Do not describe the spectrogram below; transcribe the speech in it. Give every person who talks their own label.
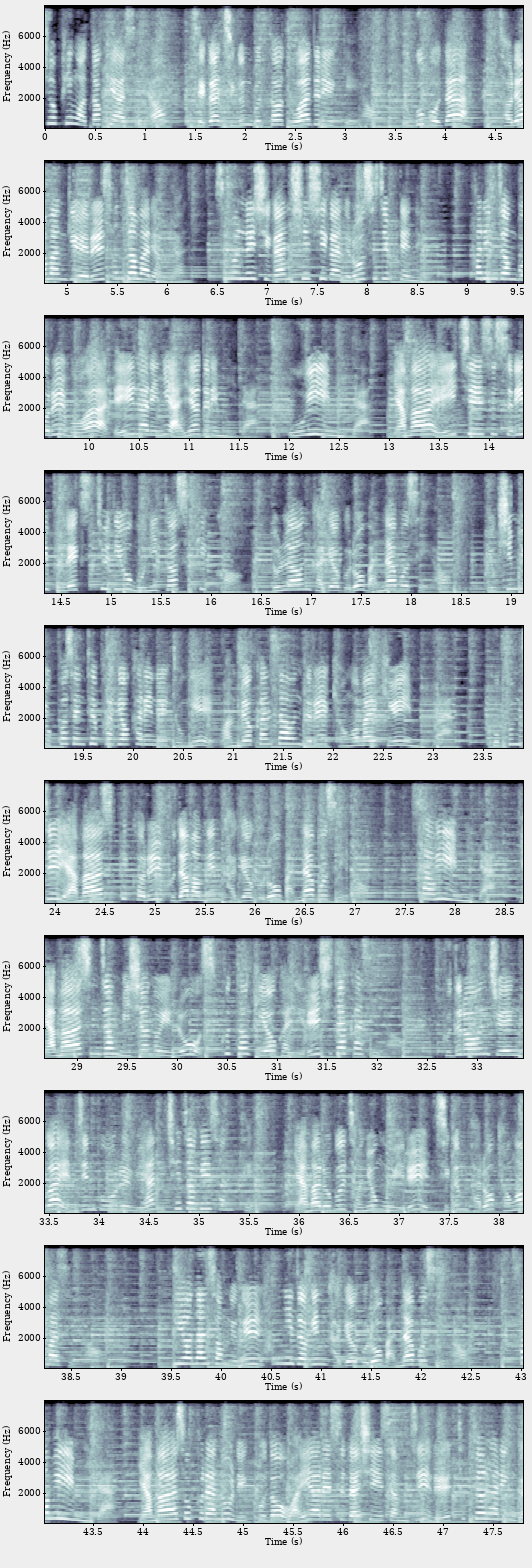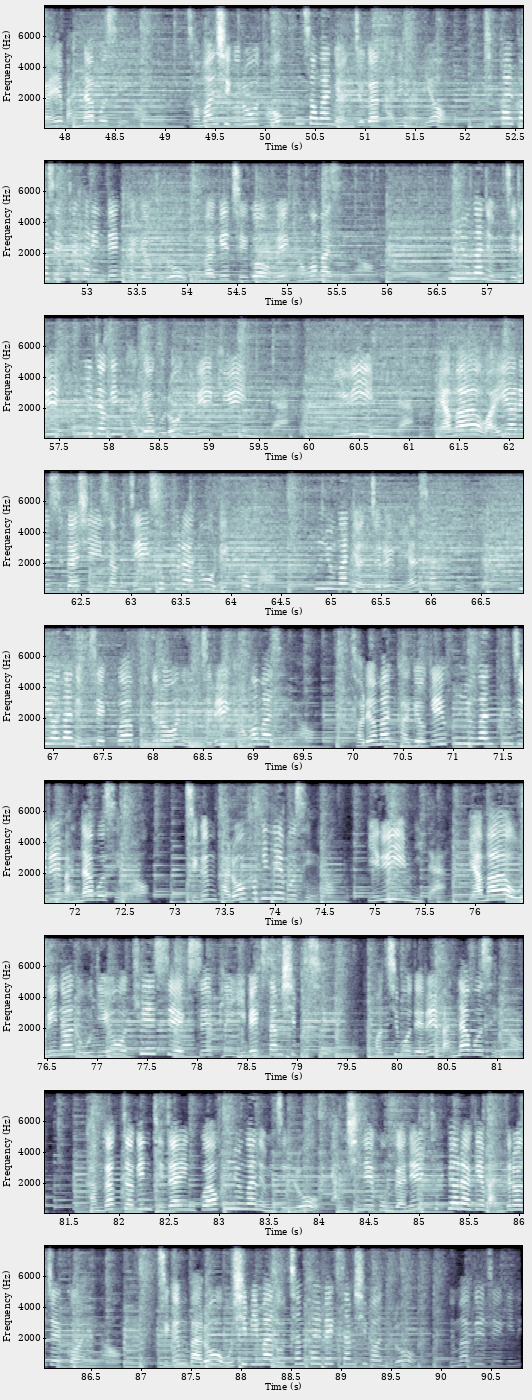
Speaker 1: 쇼핑 어떻게 하세요? 제가 지금부터 도와드릴게요. 누구보다 저렴한 기회를 선점하려면 24시간 실시간으로 수집되는 할인 정보를 모아 내일 할인이 알려드립니다. 5위입니다. 야마하 HS3 블랙 스튜디오 모니터 스피커. 놀라운 가격으로 만나보세요. 66% 파격 할인을 통해 완벽한 사운드를 경험할 기회입니다. 고품질 야마하 스피커를 부담 없는 가격으로 만나보세요. 4위입니다. 야마하 순정 미션 오일로 스쿠터 기어 관리를 시작하세요. 부드러운 주행과 엔진 보호를 위한 최적의 선택. 야마로브 전용 오일을 지금 바로 경험하세요. 뛰어난 성능을 합리적인 가격으로 만나보세요. 3위입니다. 야마하 소프라노 리코더 YRS-230를 특별 할인가에 만나보세요. 점원식으로 더욱 풍성한 연주가 가능하며 18% 할인된 가격으로 음악의 즐거움을 경험하세요. 훌륭한 음질을 합리적인 가격으로 누릴 기회입니다. 2위입니다. 야마하 YRS-230 소프라노 리코더. 훌륭한 연주를 위한 선택. 뛰어난 음색과 부드러운 음질을 경험하세요. 저렴한 가격에 훌륭한 품질을 만나보세요. 지금 바로 확인해보세요. 1위입니다. 야마하 올인원 오디오 TSX B237 버치 모델을 만나보세요. 감각적인 디자인과 훌륭한 음질로 당신의 공간을 특별하게 만들어줄 거예요. 지금 바로 52만 5,830원으로 음악을 즐기는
